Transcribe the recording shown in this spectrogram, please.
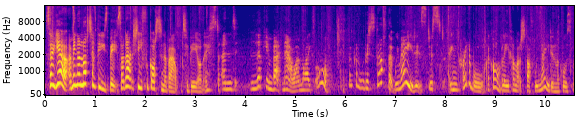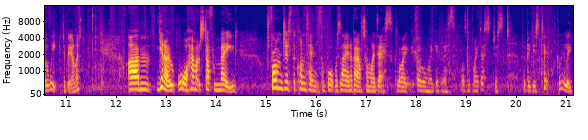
So yeah, I mean, a lot of these bits I'd actually forgotten about, to be honest. And looking back now, I'm like, oh, look at all this stuff that we made. It's just incredible. I can't believe how much stuff we made in the course of a week, to be honest. Um, you know, or how much stuff we made from just the contents of what was laying about on my desk. Like, oh my goodness, wasn't my desk just the biggest tip, clearly.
